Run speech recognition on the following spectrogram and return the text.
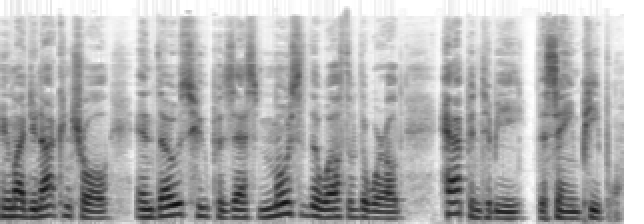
whom I do not control, and those who possess most of the wealth of the world happen to be the same people.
